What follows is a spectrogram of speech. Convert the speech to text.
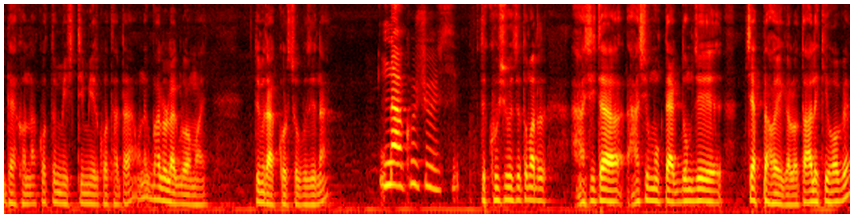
দেখো না কত মিষ্টি মেয়ের কথাটা। অনেক ভালো লাগল আমায়। তুমি রাগ করছ বুঝি না? না খুশি হয়েছি। তো খুশি হয়েছে তোমার হাসিটা হাসি মুখটা একদম যে চ্যাপটা হয়ে গেল। তাহলে কি হবে?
